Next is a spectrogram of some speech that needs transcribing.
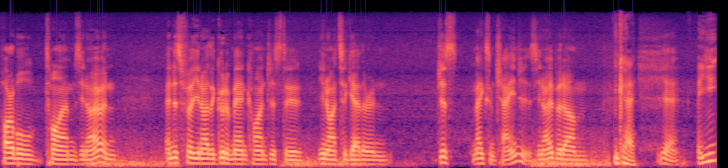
horrible times, you know, and and just for you know the good of mankind, just to unite together and just make some changes, you know. But um, Okay, yeah, are you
